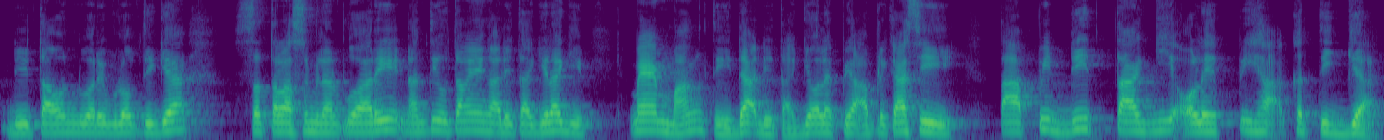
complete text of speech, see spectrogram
di tahun 2023 setelah 90 hari nanti utangnya nggak ditagih lagi. Memang tidak ditagih oleh pihak aplikasi. Tapi ditagih oleh pihak ketiga.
